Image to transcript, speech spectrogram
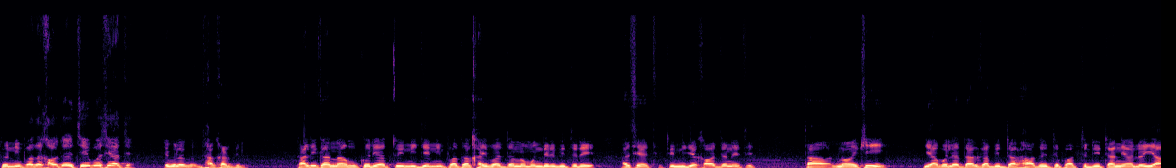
তো নিম পাতা খাওয়ার জন্য চেয়ে বসে আছে? এগুলো ঝাঁকার দিল। কালিকা নাম করিয়া তুই নিজে নিম পাতা খাইবার জন্য মন্দিরের ভিতরে আসে আছিস, তুই নিজে খাওয়ার জন্য এসেছিস। তা নয় কি? ইয়া বলে দ্বারকা বিদ্যার হাত হইতে পাত্রটি টানিয়া লইয়া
